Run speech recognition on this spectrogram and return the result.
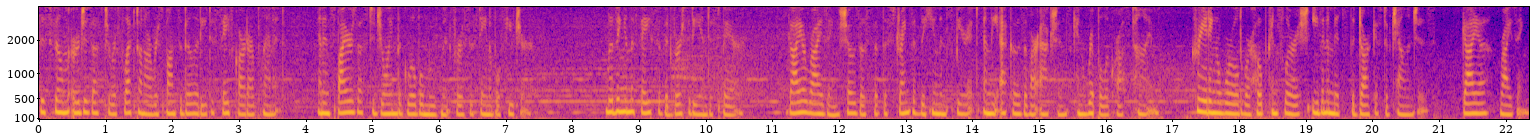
this film urges us to reflect on our responsibility to safeguard our planet and inspires us to join the global movement for a sustainable future. Living in the face of adversity and despair, Gaia Rising shows us that the strength of the human spirit and the echoes of our actions can ripple across time creating a world where hope can flourish even amidst the darkest of challenges. Gaia Rising,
